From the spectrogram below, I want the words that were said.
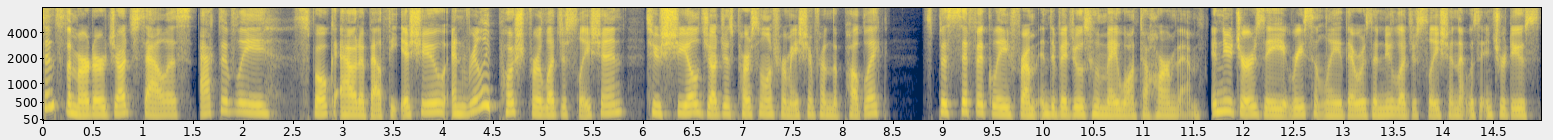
Since the murder, Judge Salas actively spoke out about the issue and really pushed for legislation to shield judges' personal information from the public specifically from individuals who may want to harm them. In New Jersey, recently, there was a new legislation that was introduced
